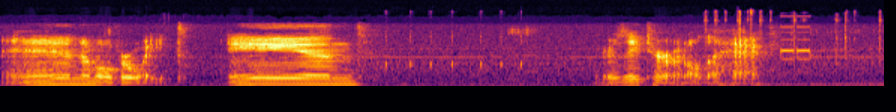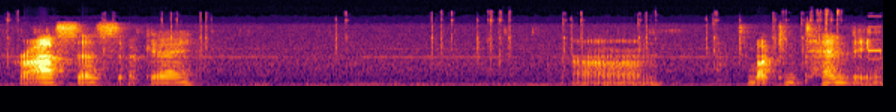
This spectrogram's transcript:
And I'm overweight. And there's a terminal to hack. Process, okay. Um, about contending.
